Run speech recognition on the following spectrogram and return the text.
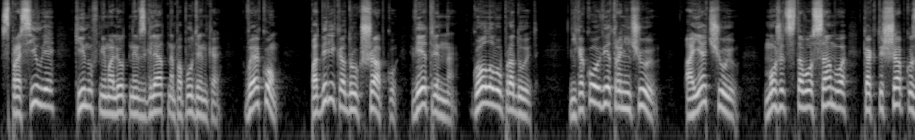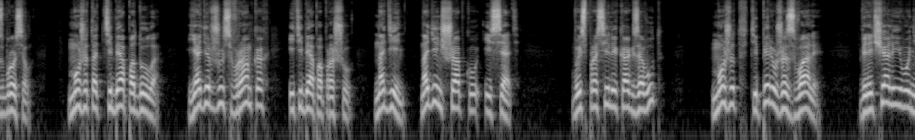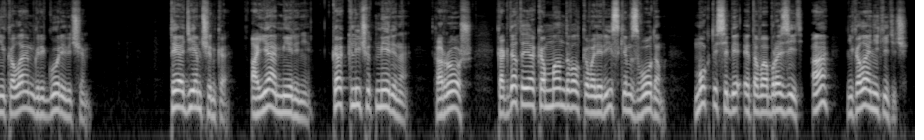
Спросил я, кинув мимолетный взгляд на Попудренко. «Вы о ком? Подбери-ка, друг, шапку. Ветренно. Голову продует. Никакого ветра не чую. А я чую. Может, с того самого, как ты шапку сбросил. Может, от тебя подуло. Я держусь в рамках и тебя попрошу. Надень, надень шапку и сядь. Вы спросили, как зовут? Может, теперь уже звали. Величали его Николаем Григорьевичем. Ты Одемченко, а я Мерине. Как кличут Мерина? Хорош. Когда-то я командовал кавалерийским взводом. Мог ты себе это вообразить, а, Николай Никитич?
